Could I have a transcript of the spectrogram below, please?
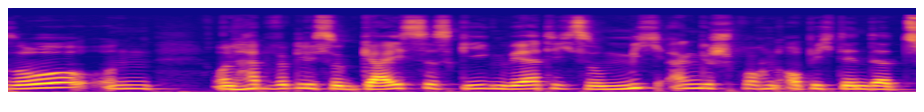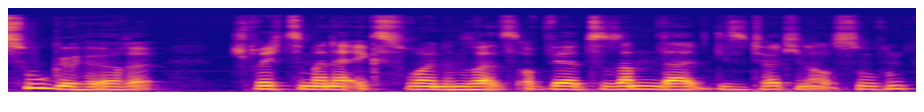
so und, und hat wirklich so geistesgegenwärtig so mich angesprochen, ob ich denn dazugehöre. Sprich zu meiner Ex-Freundin, so als ob wir zusammen da diese Törtchen aussuchen.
